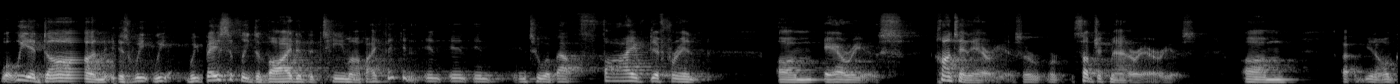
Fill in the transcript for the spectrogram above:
what we had done is we we we basically divided the team up. I think in in in, in into about five different um, areas, content areas or, or subject matter areas. Um, uh, you know,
